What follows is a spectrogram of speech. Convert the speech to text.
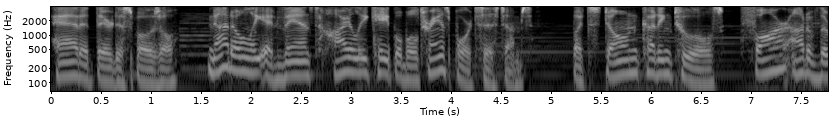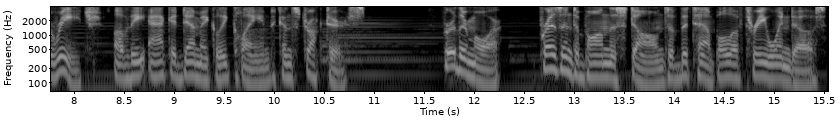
had at their disposal not only advanced highly capable transport systems, but stone cutting tools far out of the reach of the academically claimed constructors. Furthermore, present upon the stones of the Temple of Three Windows,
